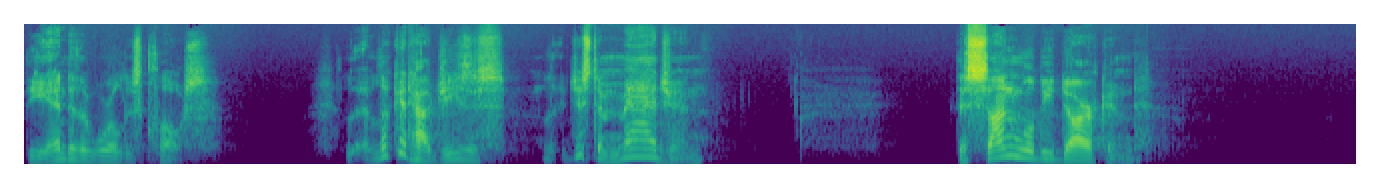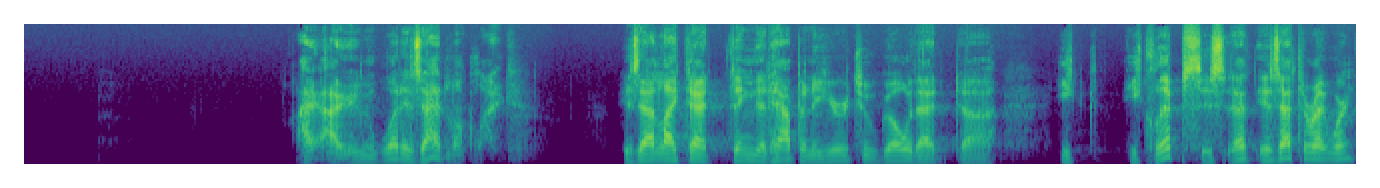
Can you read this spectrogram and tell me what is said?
the end of the world is close. Look at how Jesus, just imagine the sun will be darkened I, I mean, what does that look like? Is that like that thing that happened a year or two ago, that uh, e- eclipse? Is that, is that the right word?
